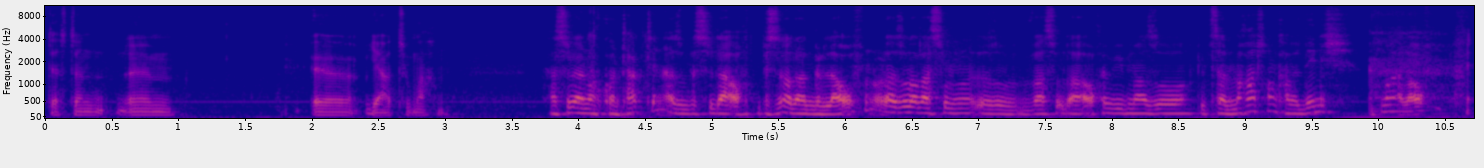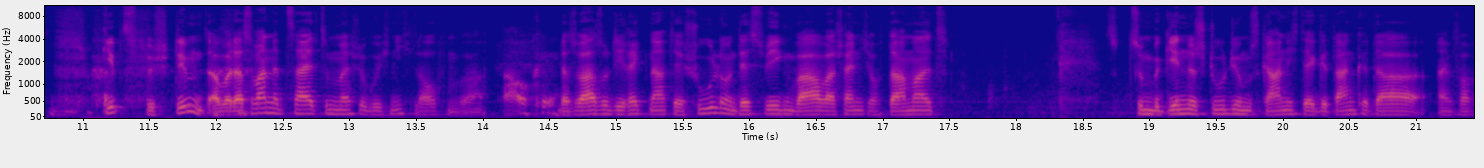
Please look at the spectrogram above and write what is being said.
das dann ähm, äh, ja, zu machen. Hast du da noch Kontakt hin? Also bist du da auch, bist du da dann gelaufen oder so? Oder warst du, also warst du da auch irgendwie mal so, gibt es da einen Marathon? Kann man den nicht mal laufen? Gibt's bestimmt, aber das war eine Zeit zum Beispiel, wo ich nicht laufen war. Ah, okay. Das war so direkt nach der Schule und deswegen war wahrscheinlich auch damals zum Beginn des Studiums gar nicht der Gedanke da, einfach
